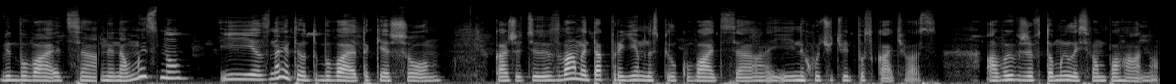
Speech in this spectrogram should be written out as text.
відбувається ненавмисно. І знаєте, от буває таке, що кажуть, з вами так приємно спілкуватися і не хочуть відпускати вас, а ви вже втомились вам погано.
